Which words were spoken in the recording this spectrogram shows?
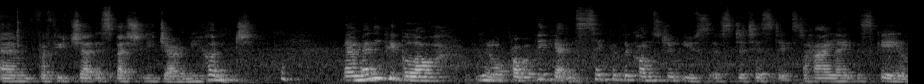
um, for future, especially Jeremy Hunt. Now many people are, you know, probably getting sick of the constant use of statistics to highlight the scale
